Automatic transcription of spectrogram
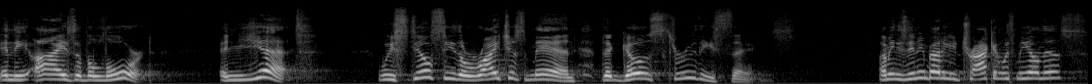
in the eyes of the Lord. And yet, we still see the righteous man that goes through these things. I mean, is anybody tracking with me on this?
